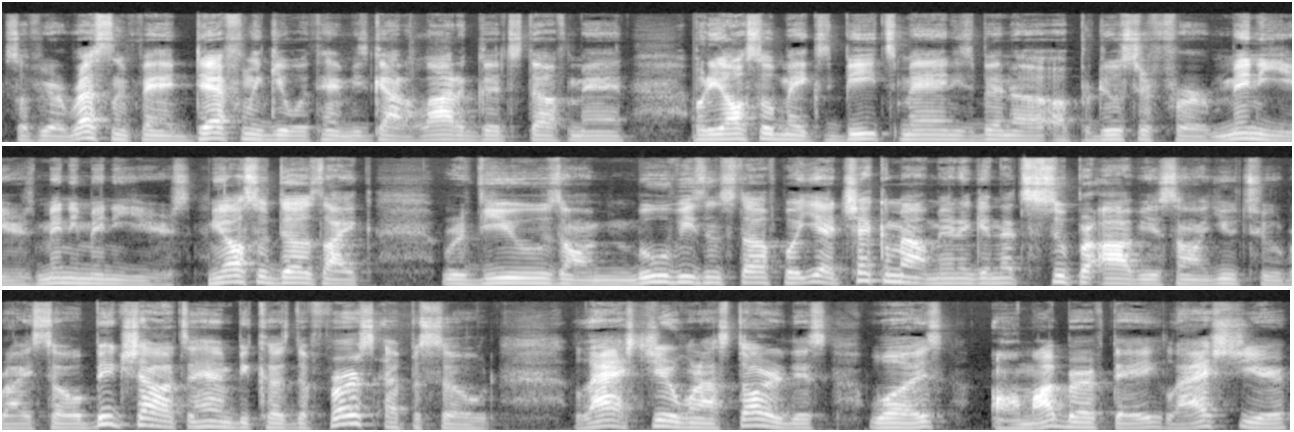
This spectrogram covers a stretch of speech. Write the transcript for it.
So if you're a wrestling fan, definitely get with him. He's got a lot of good stuff, man. But he also makes beats, man. He's been a, a producer for many years, many, many years. He also does like reviews on movies and stuff. But yeah, check him out, man. Again, that's super obvious on YouTube, right? So big shout out to him because the first episode last year when I started this was on my birthday last year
